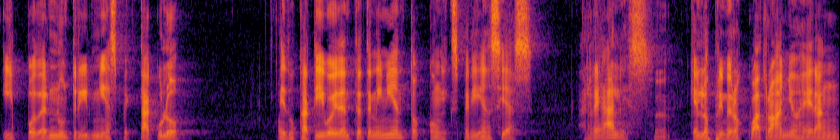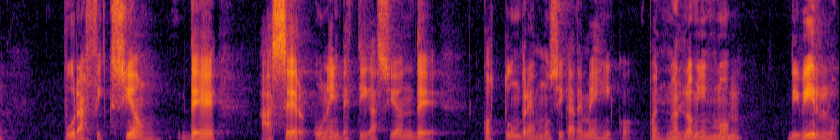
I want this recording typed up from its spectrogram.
y poder nutrir mi espectáculo educativo y de entretenimiento con experiencias reales, Sí. que en los primeros cuatro años eran pura ficción de hacer una investigación de costumbres, música de México, pues no es lo mismo vivirlo. No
